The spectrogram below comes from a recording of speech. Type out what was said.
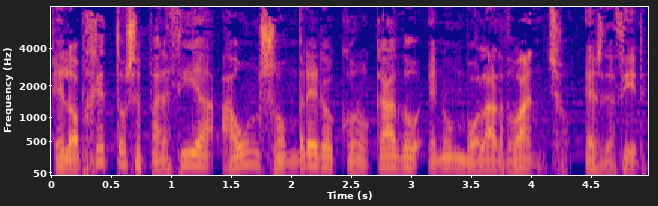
El objeto se parecía a un sombrero colocado en un volardo ancho, es decir,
